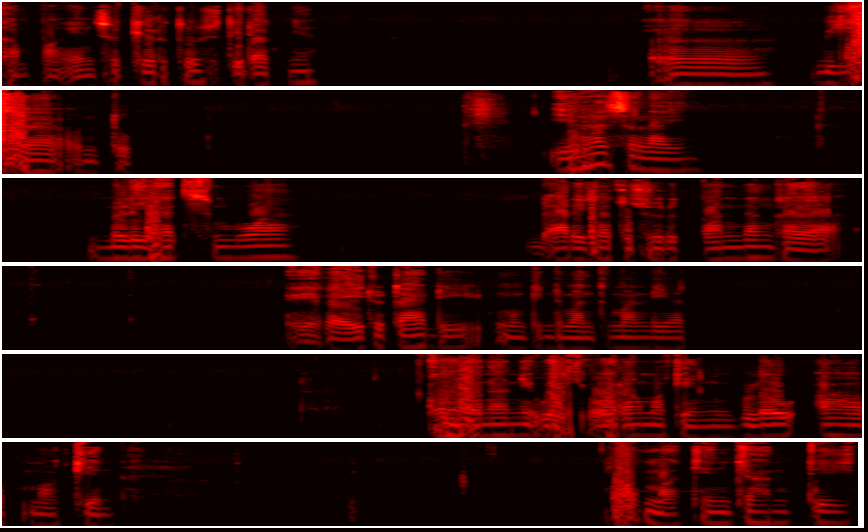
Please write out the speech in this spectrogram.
gampang insecure tuh setidaknya. Uh, bisa untuk ya selain melihat semua dari satu sudut pandang kayak ya kayak itu tadi mungkin teman-teman lihat. Corona nih wih orang makin glow up makin makin cantik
